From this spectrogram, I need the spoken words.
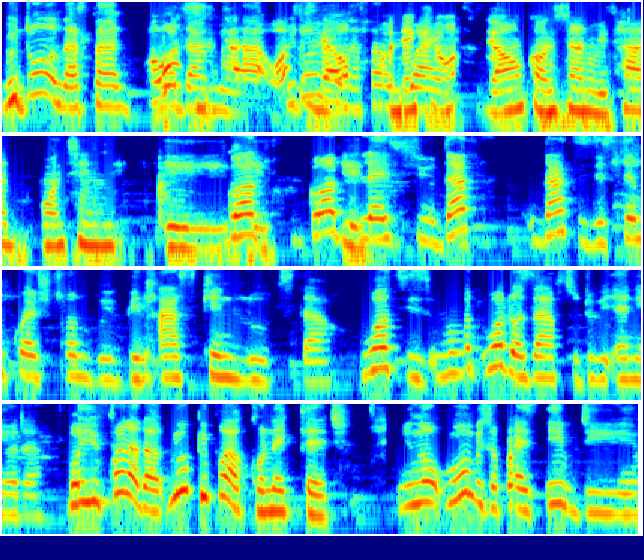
We don't understand what what that means. what we don't understand connection? why. What is their own concern with her wanting a, God, a- God bless you. That that is the same question we've been asking LUTH. That what is what, what does that have to do with any other? But you find out that you people are connected. You know, we won't be surprised if the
